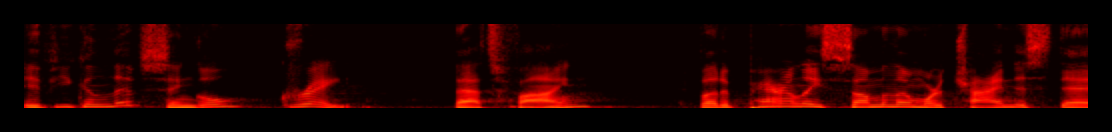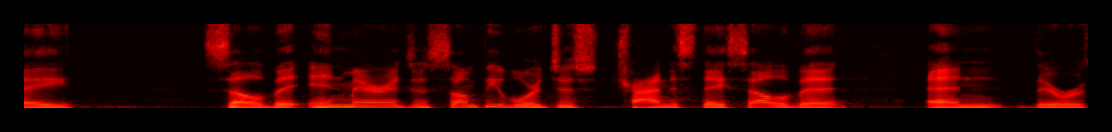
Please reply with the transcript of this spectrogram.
If you can live single, great. That's fine. But apparently, some of them were trying to stay celibate in marriage, and some people were just trying to stay celibate, and they were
